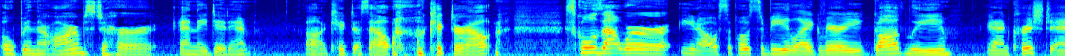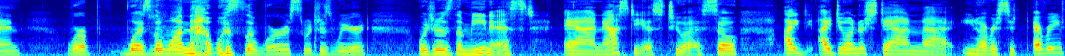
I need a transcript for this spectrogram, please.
open their arms to her and they didn't. Uh, kicked us out kicked her out. Schools that were you know supposed to be like very godly and christian were was the one that was the worst which is weird which was the meanest and nastiest to us. So i i do understand that you know every every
